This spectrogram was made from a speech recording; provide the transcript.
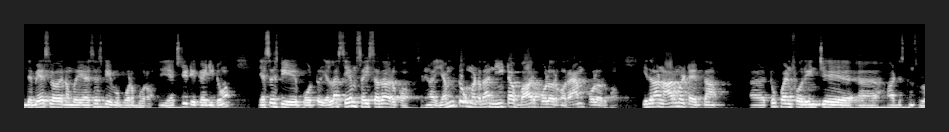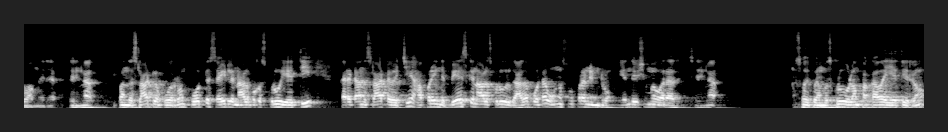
இந்த பேஸில் நம்ம எஸ்எஸ்டி இப்போ போட போகிறோம் இது ஹெச்டிடி கட்டிட்டோம் எஸ்எஸ்டி போட்டு எல்லாம் சேம் சைஸாக தான் இருக்கும். சரிங்களா? எம் டூ மட்டும் தான் நீட்டாக பார் போல் இருக்கும் ரேம் போல் இருக்கும். இதெல்லாம் நார்மல் டைப் தான். Two point four inch hard டிஸ்க்னு சொல்லுவாங்க இதை. சரிங்களா? இப்போ அந்த ஸ்லாட்டில் போடுறோம். போட்டு சைடில் நாலு பக்கம் ஸ்க்ரூ ஏற்றி கரெக்டாக அந்த ஸ்லாட்டை வச்சு அப்புறம் இந்த பேஸ்க்கு நாலு ஸ்க்ரூ இருக்குது அதை போட்டால் இன்னும் சூப்பராக நின்றும். எந்த விஷயமும் வராது. சரிங்களா? ஸோ இப்போ நம்ம ஸ்க்ரூவெல்லாம் பக்காவாக ஏற்றிடுறோம்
